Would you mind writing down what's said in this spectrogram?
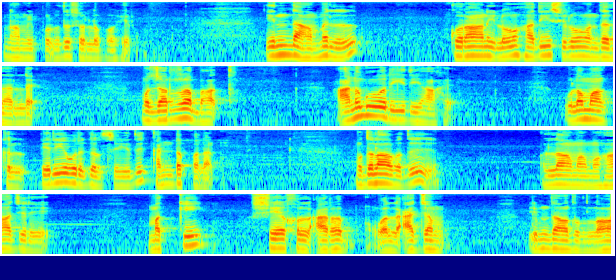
நாம் இப்பொழுது சொல்ல போகிறோம். இந்த அமல் குரானிலோ ஹதீஸிலோ வந்தது அல்ல முஜர்ரபாத் அனுபவ ரீதியாக உலமாக்கல் பெரியவர்கள் செய்து கண்ட பலன். முதலாவது அல்லாமா முஹாஜிரே மக்கி ஷேகுல் அரப் வல் அஜம் இம்தாதுல்லா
